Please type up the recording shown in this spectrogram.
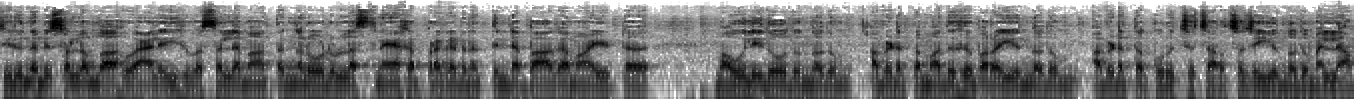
തിരുനബി സല്ലാഹു അലൈഹി വസല്ലമ തങ്ങളോടുള്ള സ്നേഹപ്രകടനത്തിന്റെ ഭാഗമായിട്ട് മൗലിതോതുന്നതും അവിടുത്തെ മധുഹ് പറയുന്നതും അവിടത്തെക്കുറിച്ച് ചർച്ച ചെയ്യുന്നതുമെല്ലാം.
